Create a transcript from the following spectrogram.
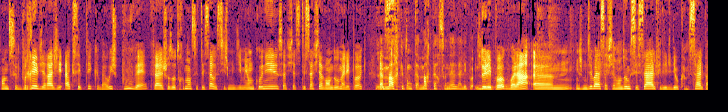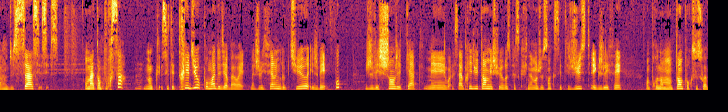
prendre ce vrai virage et accepter que bah oui, je pouvais faire les choses autrement. C'était ça aussi. Je me dis, mais on me connaît, Safia, c'était Safia Vendôme à l'époque. La marque, donc ta marque personnelle à l'époque. De l'époque, voilà. Euh, je me dis, voilà, Safia Vendôme, c'est ça, elle fait des vidéos comme ça, elle parle de ça. On m'attend pour ça. Mm. Donc c'était très dur pour moi de dire, bah ouais, bah, je vais faire une rupture et je vais, poup, je vais changer de cap. Mais voilà, ça a pris du temps, mais je suis heureuse parce que finalement, je sens que c'était juste et que je l'ai fait en prenant mon temps pour que ce soit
